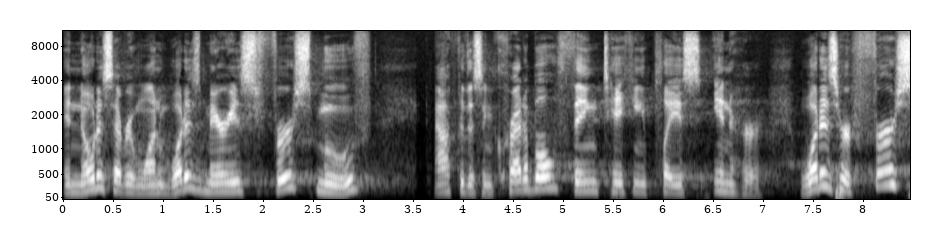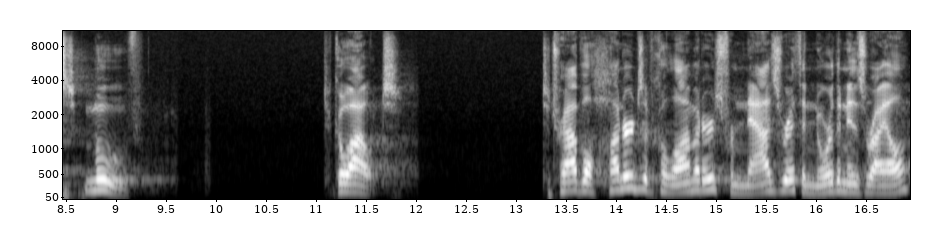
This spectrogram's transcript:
And notice, everyone, what is Mary's first move after this incredible thing taking place in her? What is her first move? To go out, to travel hundreds of kilometers from Nazareth in northern Israel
